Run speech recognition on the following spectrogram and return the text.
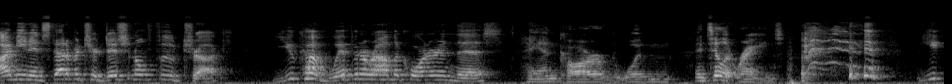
I mean, instead of a traditional food truck, you come whipping around the corner in this. Hand carved wooden until it rains. you,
